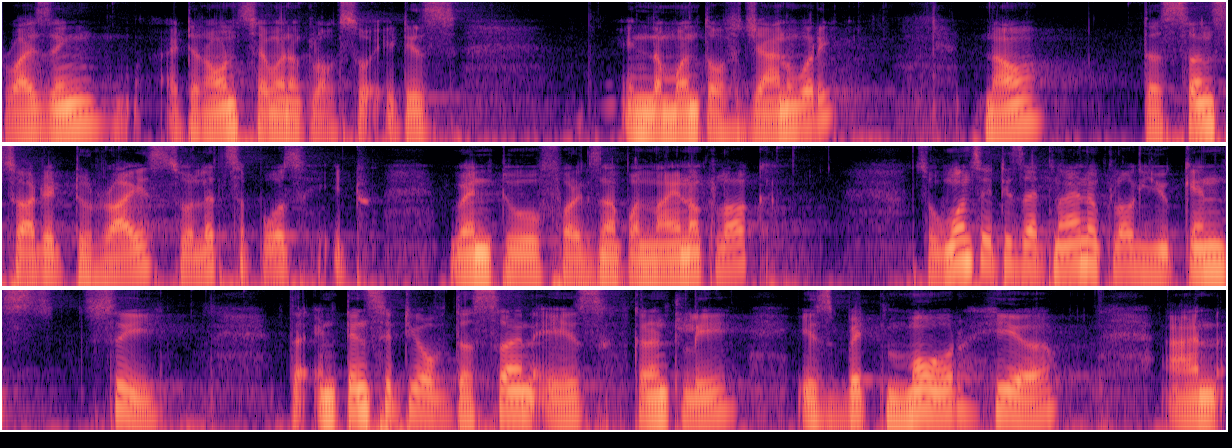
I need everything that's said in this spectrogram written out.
rising at around 7 o'clock. So it is in the month of January. Now the sun started to rise. So let's suppose it went to for example 9 o'clock. So once it is at 9 o'clock you can see the intensity of the sun is currently is bit more here and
